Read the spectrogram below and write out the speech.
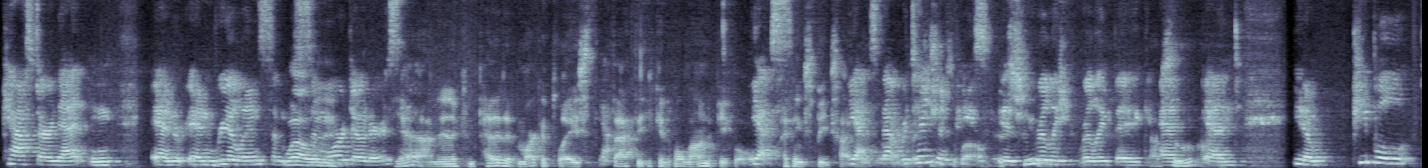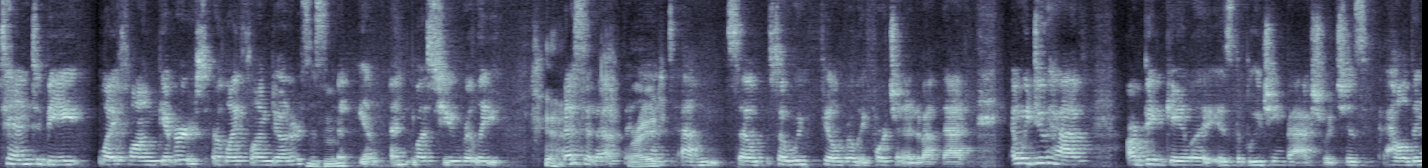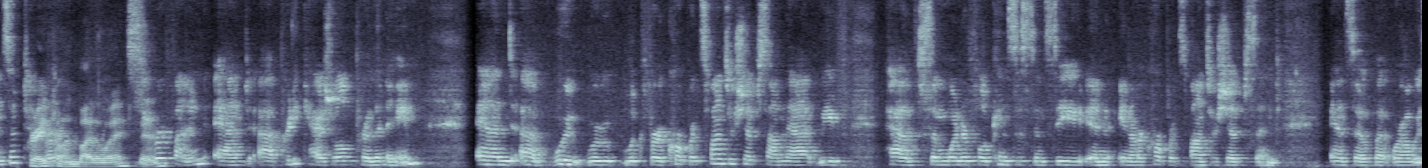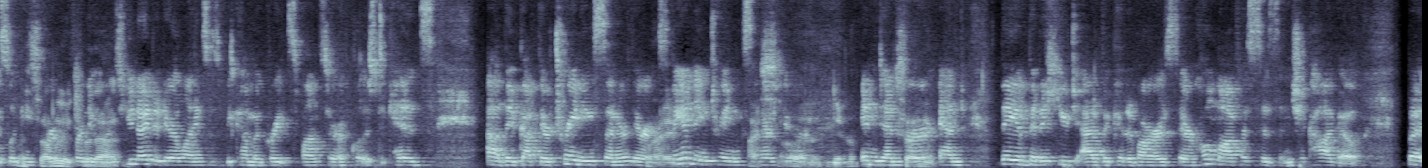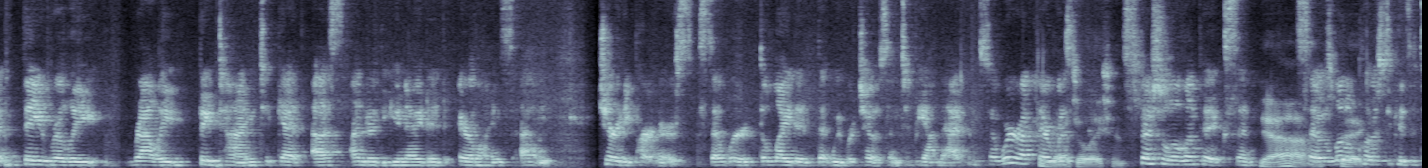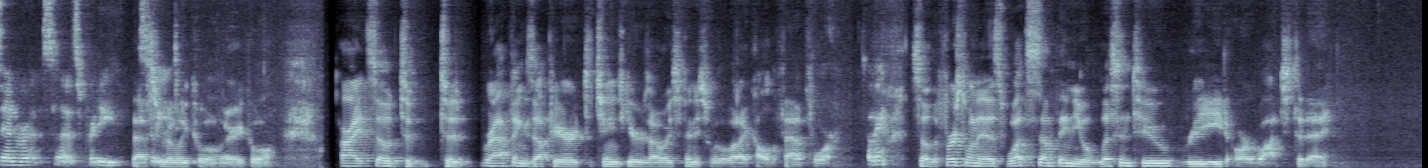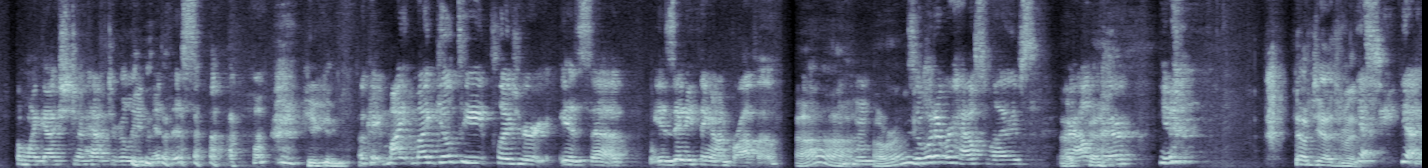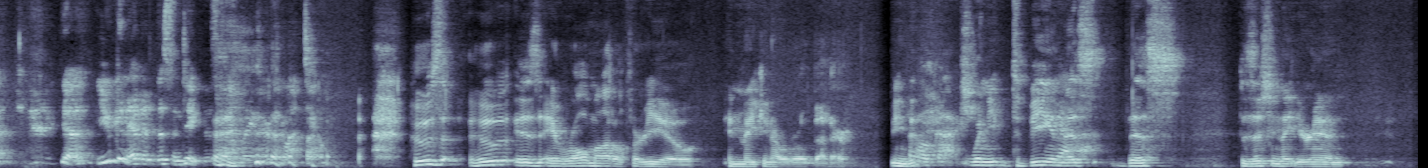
cast our net and and and reel in some Well, some more donors. Yeah. And in a competitive marketplace, Yeah. the fact that you can hold on to people, Yes. I think speaks highly yes, of that retention as well. piece is huge. really, really big. Absolutely. And, and, you know, people tend to be lifelong givers or lifelong donors Mhm. unless you really Yeah. mess it up. Right. And um, so, so we feel really fortunate about that. And we do have our big gala is the Blue Jean Bash, which is held in September Great fun, by the way. super Ben. fun and uh, pretty casual per the name. And uh, we, we look for corporate sponsorships on that. We've have some wonderful consistency in, in our corporate sponsorships and and so, but we're always looking for, for for new that. ones. United Airlines has become a great sponsor of Clothes to Kids. Uh, they've got their training center, their Right. expanding training center here. Yeah. in Denver, Exciting. and they have been a huge advocate of ours. Their home office is in Chicago, but they really rallied big time to get us under the United Airlines um, charity partners. So we're delighted that we were chosen to be on that, and so we're up there with Special Olympics and. Yeah. so a little big. clothes to kids of Denver, so that's pretty That's sweet. really cool. Very cool. All right. So to to wrap things up here, to change gears, I always finish with what I call the Fab Four. okay. So the first one is what's something you'll listen to, read, or watch today? Oh my gosh, do I have to really admit this? You can Okay, my, my guilty pleasure is uh, is anything on Bravo. ah, Mhm. all right. So whatever housewives are out there, you know, no judgments. yeah, yeah. yeah. You can edit this and take this out later if you want to. Who's who is a role model for you in making our world better? mean, Oh, gosh. when you to be in Yeah. this this position that you're in,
